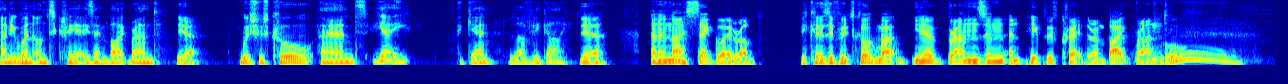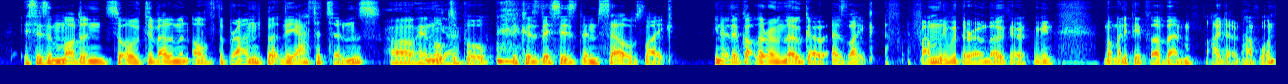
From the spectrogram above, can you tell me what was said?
and he went on to create his own bike brand. Yeah. which was cool. And yeah, he, again, lovely guy. Yeah. And a nice segue, Rob, because if we're talking about, you know, brands and, and people who've created their own bike brand, Ooh. this is a modern sort of development of the brand, but the Athertons, Oh, here we go. multiple, because this is themselves like, you know, they've got their own logo as like a family with their own logo. I mean, not many people have them. I don't have one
